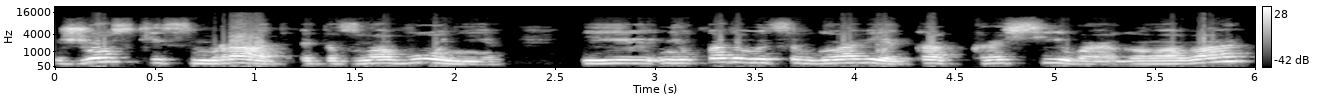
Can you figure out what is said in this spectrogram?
жесткий смрад, это зловоние. И не укладывается в голове, как красивая голова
